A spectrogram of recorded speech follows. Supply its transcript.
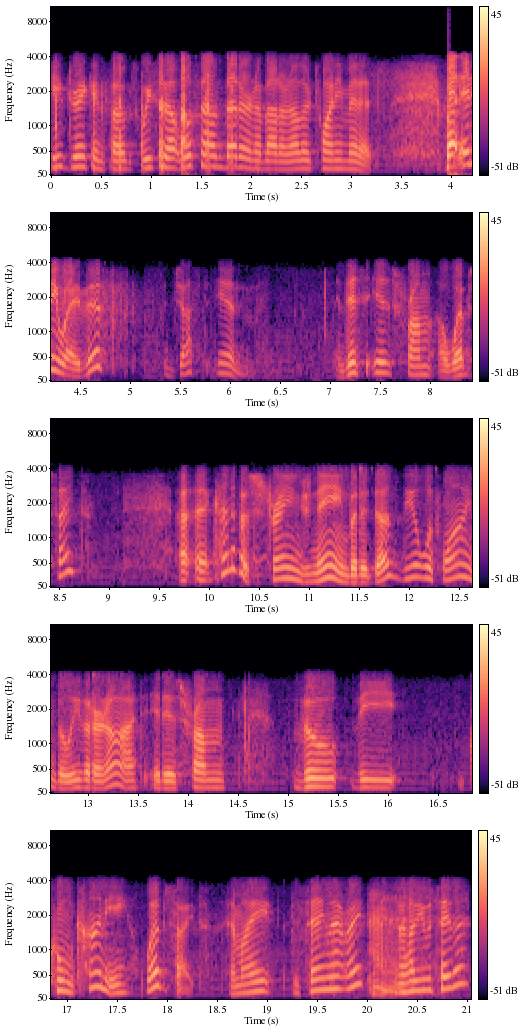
Keep drinking, folks. We we'll sound better in about another 20 minutes. But anyway, this just in. This is from a website. Uh, uh, kind of a strange name, but it does deal with wine, believe it or not. It is from the the Kumkani website. Am I saying that right? Is that how you would say that?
